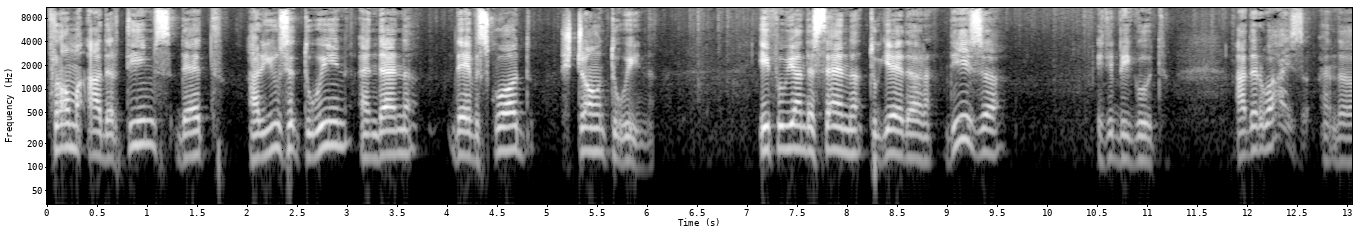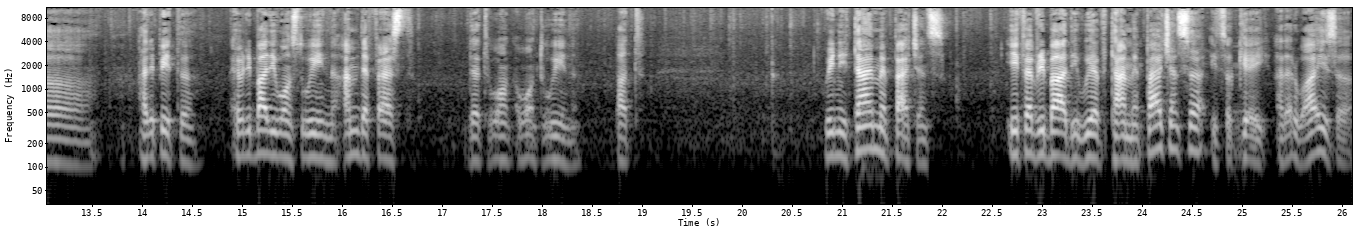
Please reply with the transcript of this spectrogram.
from other teams that are used to win and then they have squad strong to win. If we understand together this, uh, it will be good. Otherwise, and uh, I repeat, uh, everybody wants to win. I'm the first that want, want to win, but we need time and patience. If everybody we have time and patience, uh, it's okay. Otherwise, uh,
